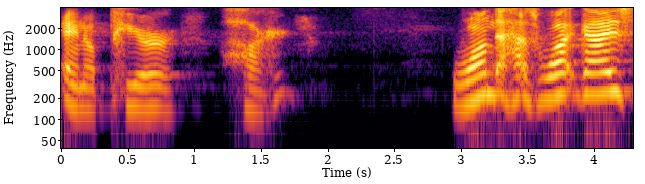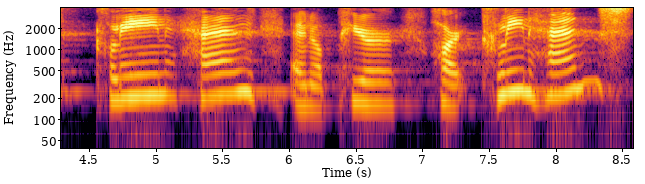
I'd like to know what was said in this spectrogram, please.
and a pure heart. One that has what, guys? Clean hands and a pure heart. Clean hands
